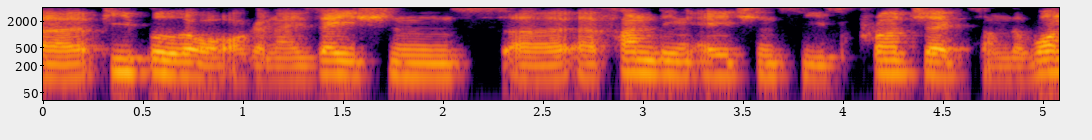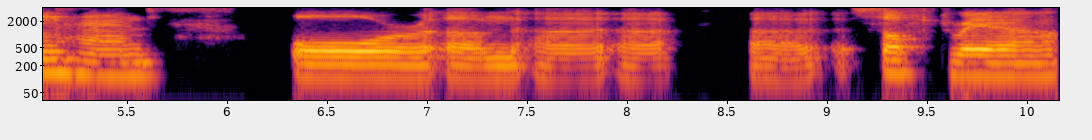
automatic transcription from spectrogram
uh, people or organizations, uh, uh, funding agencies, projects on the one hand, or um, software,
